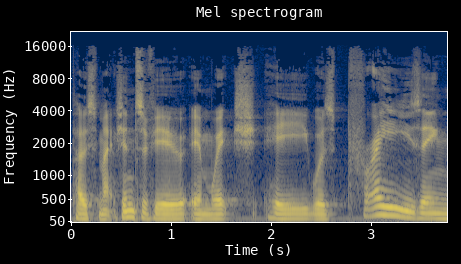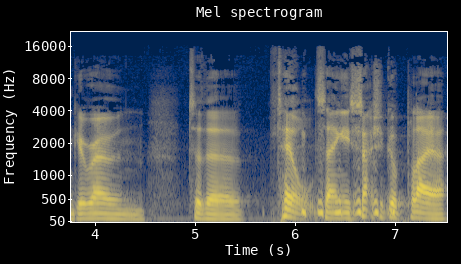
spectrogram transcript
post match interview in which he was praising Giron to the tilt, saying he's such a good player,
